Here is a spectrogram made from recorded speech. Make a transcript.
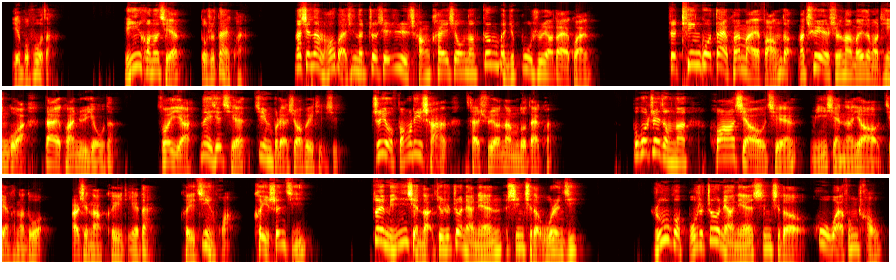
也不复杂，银行的钱都是贷款，那现在老百姓的这些日常开销呢，根本就不需要贷款。这听过贷款买房的，那确实呢没怎么听过啊贷款旅游的，所以啊那些钱进不了消费体系，只有房地产才需要那么多贷款。不过这种呢花小钱，明显呢要健康的多，而且呢可以迭代，可以进化，可以升级。最明显的就是这两年兴起的无人机，如果不是这两年兴起的户外风潮。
